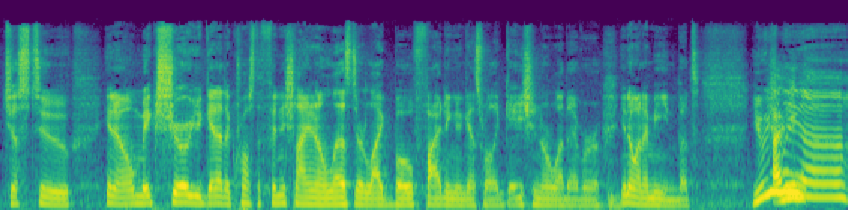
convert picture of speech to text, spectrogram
just to you know make sure you get it across the finish line unless they're like both fighting against relegation or whatever. You know what I mean? But usually, mean- uh,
